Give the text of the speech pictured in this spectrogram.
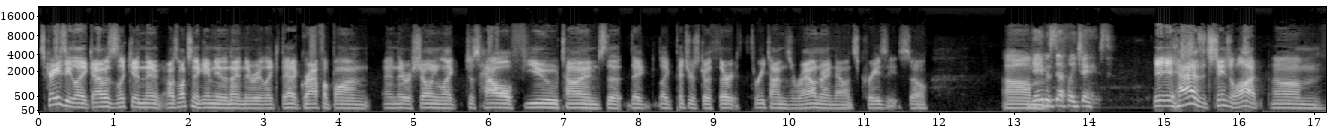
it's crazy. Like I was looking there, I was watching a game the other night, and they were like they had a graph up on, and they were showing like just how few times that they like pitchers go third three times around right now. It's crazy. So, um, the game has definitely changed. It, has. It's changed a lot. Um,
